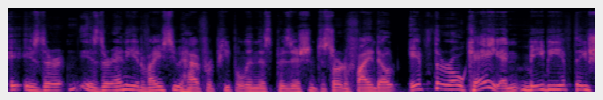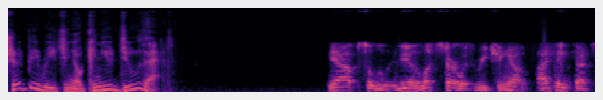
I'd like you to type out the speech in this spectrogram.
is there is there any advice you have for people in this position to sort of find out if they're okay and maybe if they should be reaching out? Can you do that? Yeah, absolutely. You know, let's start with reaching out. I think that's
